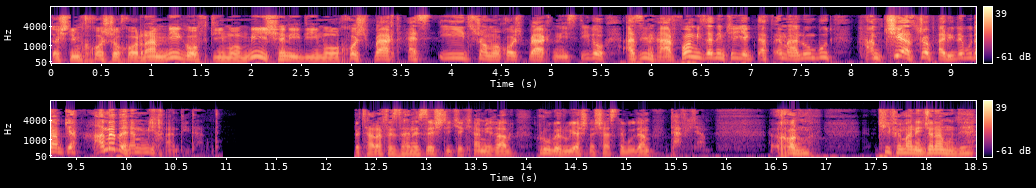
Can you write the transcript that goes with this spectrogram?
داشتیم خوش و خورم می‌گفتیم و میشنیدیم و خوشبخت هستید شما خوشبخت نیستید و از این حرفا می‌زدیم که یک دفعه معلوم بود همچی از جا پریده بودم که همه به هم میخندیدند. به طرف زن زشتی که کمی قبل رو به رویش نشسته بودم دویدم. خانم کیف من اینجا نمونده؟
